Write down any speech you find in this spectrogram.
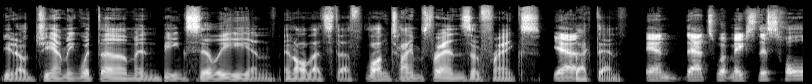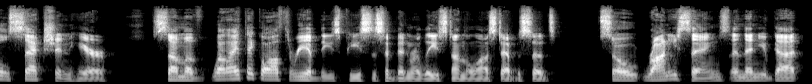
you know jamming with them and being silly and and all that stuff. Longtime friends of Frank's yeah. back then. and that's what makes this whole section here some of well i think all three of these pieces have been released on the lost episodes so ronnie sings and then you've got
